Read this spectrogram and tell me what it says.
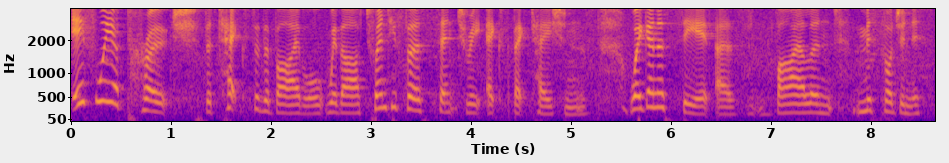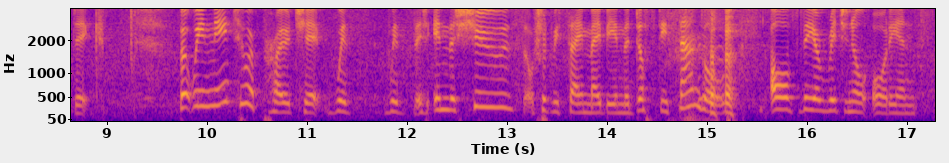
if we approach the text of the Bible with our 21st century expectations, we're going to see it as violent, misogynistic, but we need to approach it with, with the, in the shoes, or should we say maybe in the dusty sandals, of the original audience.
